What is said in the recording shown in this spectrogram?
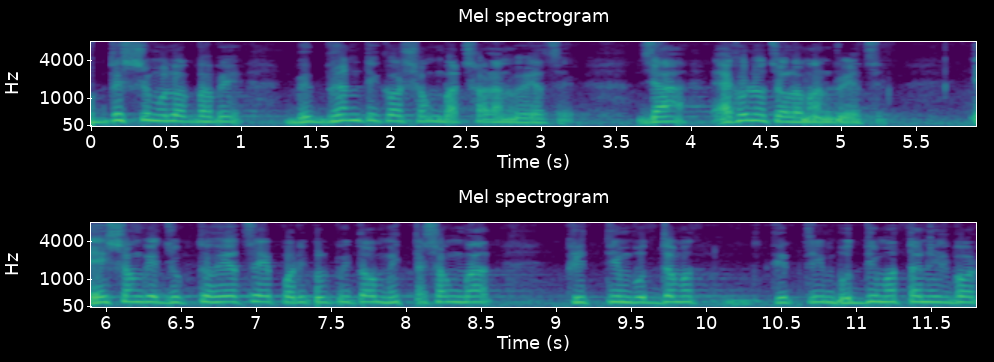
উদ্দেশ্যমূলকভাবে বিভ্রান্তিকর সংবাদ ছড়ানো হয়েছে, যা এখনও চলমান রয়েছে। এর সঙ্গে যুক্ত হয়েছে পরিকল্পিত মিথ্যা সংবাদ, কৃত্রিম কৃত্রিম বুদ্ধিমত্তা নির্ভর,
